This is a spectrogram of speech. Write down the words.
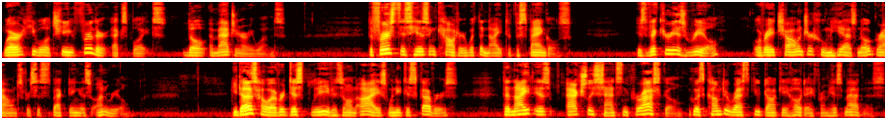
where he will achieve further exploits, though imaginary ones. The first is his encounter with the Knight of the Spangles. His victory is real over a challenger whom he has no grounds for suspecting as unreal. He does, however, disbelieve his own eyes when he discovers the knight is actually Sanson Carrasco, who has come to rescue Don Quixote from his madness.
